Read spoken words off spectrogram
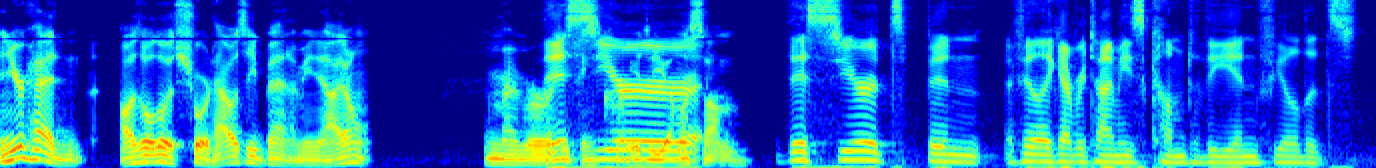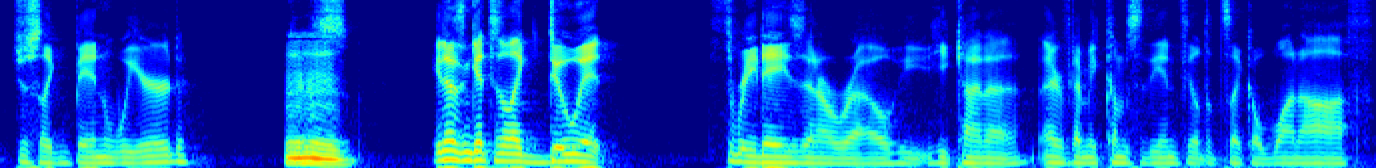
In your head, Oswaldo is short. How has he been? I mean, I don't remember This anything year- crazy unless I'm. This year, it's been. I feel like every time he's come to the infield, it's just like been weird. Mhm. He doesn't get to like do it three days in a row. He he kind of every time he comes to the infield, it's like a one off.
